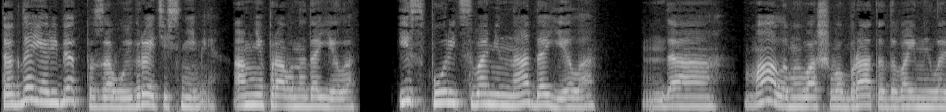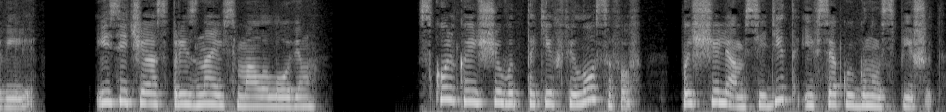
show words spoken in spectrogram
Тогда я ребят позову, играйте с ними, а мне право надоело. И спорить с вами надоело. Да, Мало мы вашего брата до войны ловили. И сейчас, признаюсь, мало ловим. Сколько еще вот таких философов по щелям сидит и всякую гнусь пишет?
